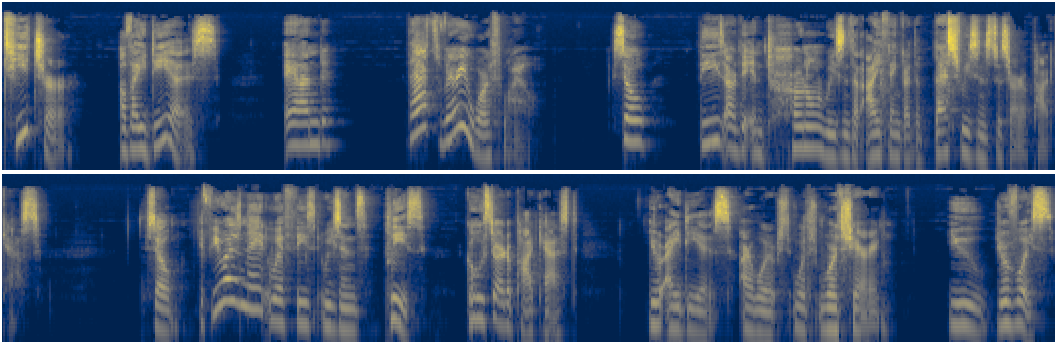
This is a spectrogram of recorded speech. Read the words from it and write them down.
teacher of ideas. And that's very worthwhile. So these are the internal reasons that I think are the best reasons to start a podcast. So if you resonate with these reasons, please go start a podcast. Your ideas are worth, worth, worth sharing. You, your voice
